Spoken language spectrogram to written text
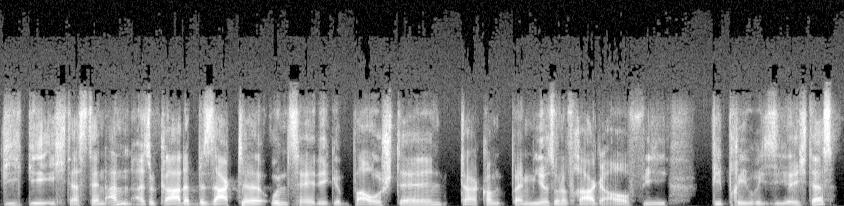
wie gehe ich das denn an? Also gerade besagte unzählige Baustellen, da kommt bei mir so eine Frage auf, wie, wie priorisiere ich das?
